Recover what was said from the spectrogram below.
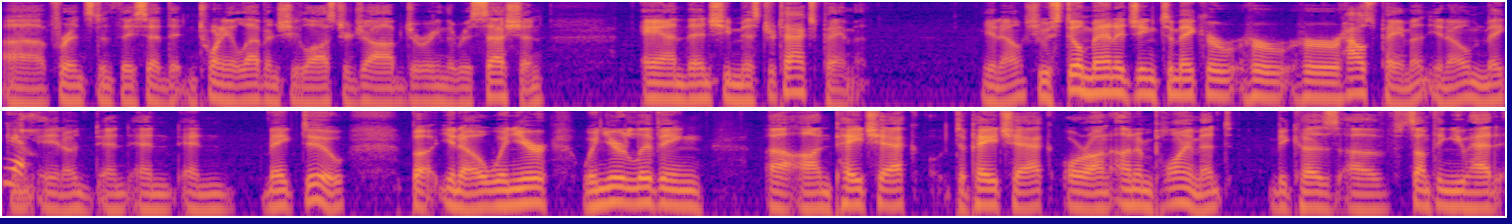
Uh, for instance, they said that in 2011 she lost her job during the recession, and then she missed her tax payment. You know, she was still managing to make her her, her house payment. You know, making you know and and and make do. But you know, when you're when you're living uh, on paycheck to paycheck or on unemployment because of something you had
